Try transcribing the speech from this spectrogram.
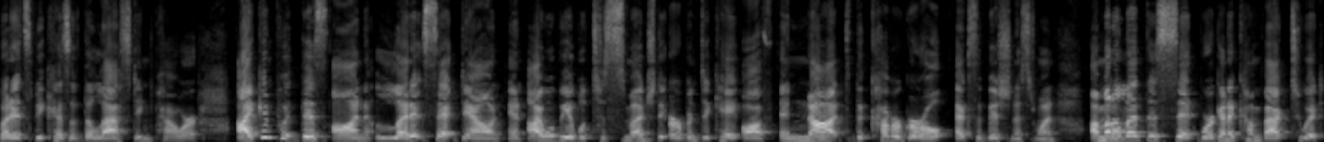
but it's because of the lasting power. I can put this on let it set down and i will be able to smudge the urban decay off and not the covergirl exhibitionist one. I'm gonna let this sit. We're gonna come back to it.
